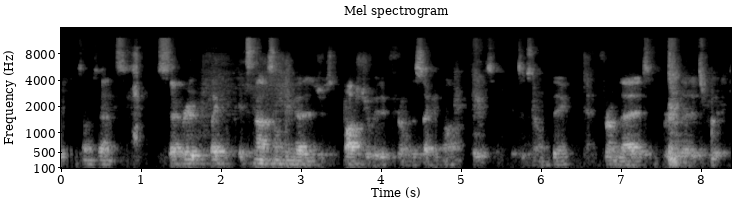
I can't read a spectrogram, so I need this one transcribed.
in some sense, separate. Like it's not something that is just postulated from the second law. It's, it's its own thing, and from that, it's inferred that it's related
